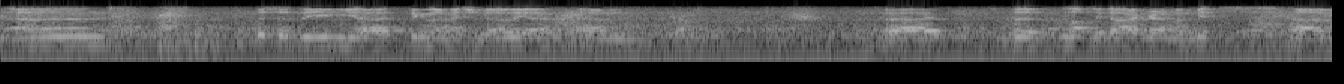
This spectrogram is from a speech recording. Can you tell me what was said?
and this is the uh, thing that I mentioned earlier. Um, uh, the lovely diagram omits um,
